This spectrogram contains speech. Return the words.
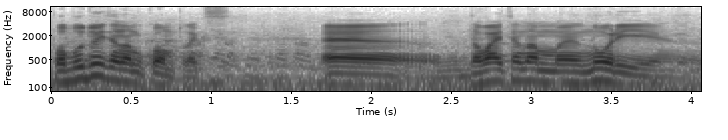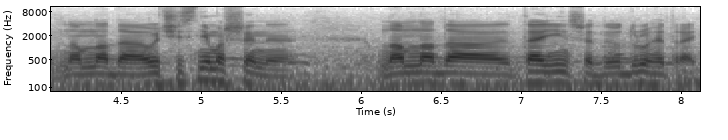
Побудуйте нам комплекс. Е, давайте нам е, норії, нам треба очисні машини, нам треба те інше, друге, третє.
